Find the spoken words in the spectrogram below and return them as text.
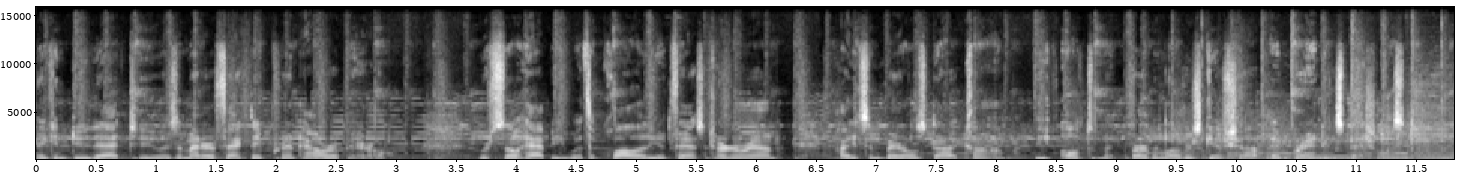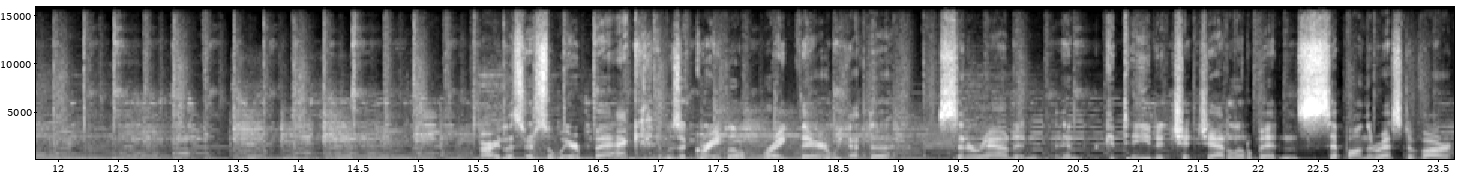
They can do that too. As a matter of fact, they print our apparel. We're so happy with the quality and fast turnaround. Pintsandbarrels.com, the ultimate bourbon lovers gift shop and branding specialist. All right, listeners, so we are back. It was a great little break there. We got to sit around and, and continue to chit chat a little bit and sip on the rest of our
